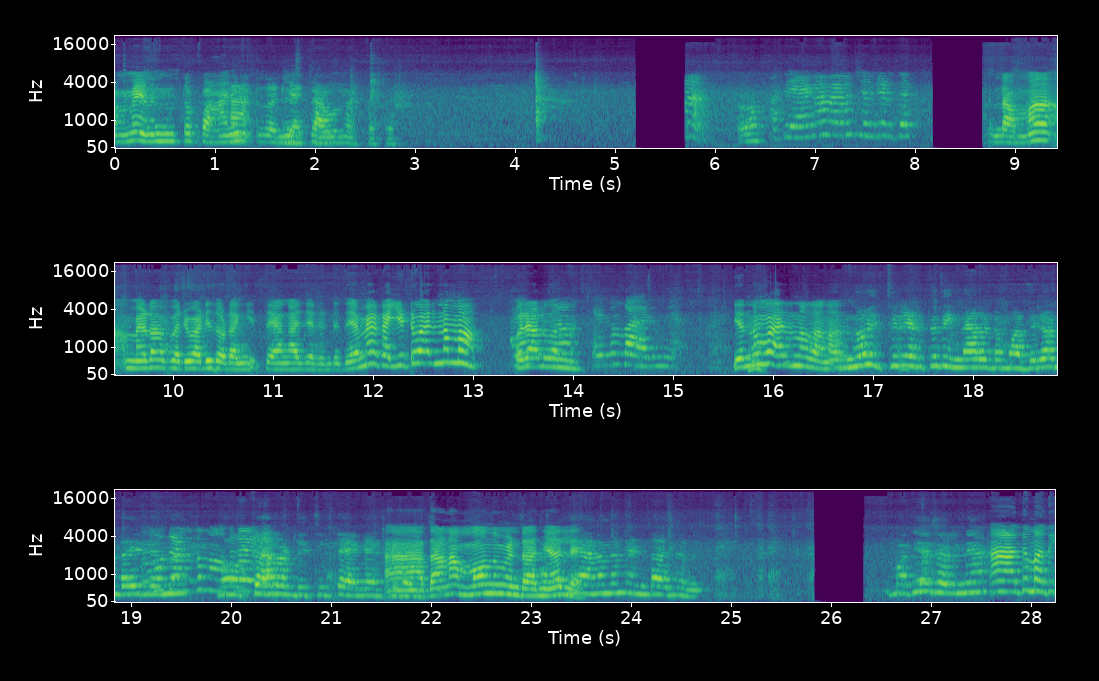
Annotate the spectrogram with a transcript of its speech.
അമ്മയാണ് ഇന്നത്തെ പാനി റെഡിയാക്കി സ്റ്റൗ നിർത്തട്ടെ. ആ. തേങ്ങ വേണം ചെറിയെടുത്ത് അമ്മ അമ്മയുടെ പരിപാടി തുടങ്ങി. തേങ്ങാ ചിരണ്ട്. അമ്മ കൈയിട്ട് വരണമ്മ. ഒരാൾ വന്ന്. എന്നും വരുന്നതാണ്. ഇച്ചിരി എടുത്ത് തിന്നാറുണ്ട്. മധുരം ഉണ്ടായില്ലെന്ന് ആ അതാണ് അമ്മ ഒന്നും മിണ്ടാഞ്ഞല്ലേ മതിയോ ആ അത് മതി.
